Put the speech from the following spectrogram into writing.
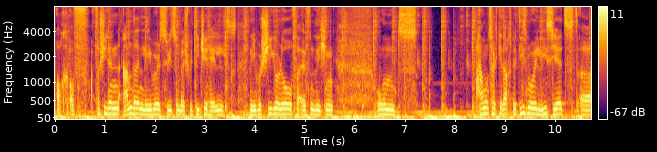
auch auf verschiedenen anderen Labels, wie zum Beispiel DJ Hells, Label Shigolo veröffentlichen und haben uns halt gedacht, bei diesem Release jetzt äh,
